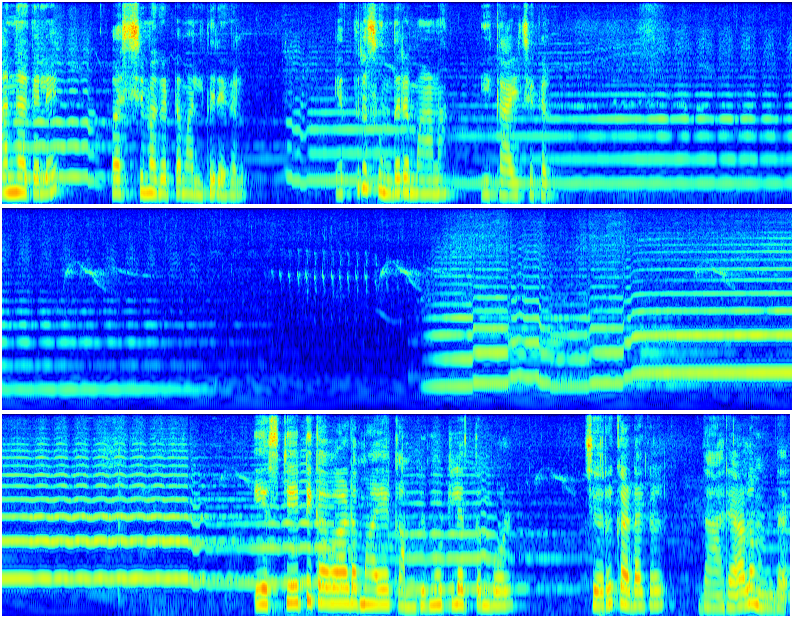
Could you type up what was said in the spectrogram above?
അങ്ങകലെ പശ്ചിമഘട്ട മൽതിരകൾ എത്ര സുന്ദരമാണ് ഈ കാഴ്ചകൾ. എസ്റ്റേറ്റ് കവാടമായ കമ്പിമൂട്ടിലെത്തുമ്പോൾ ചെറുകടകൾ ധാരാളമുണ്ട്.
